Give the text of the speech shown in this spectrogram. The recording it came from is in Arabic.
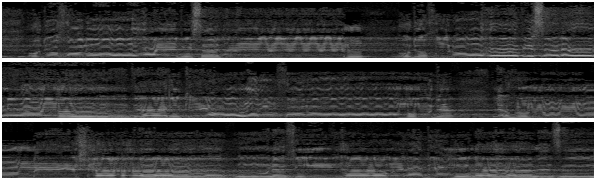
ادخلوها بسلام ادخلوها بسلام ذلك يوم الخلود. لهم ما يشاءون فيها ولدينا مزيد.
